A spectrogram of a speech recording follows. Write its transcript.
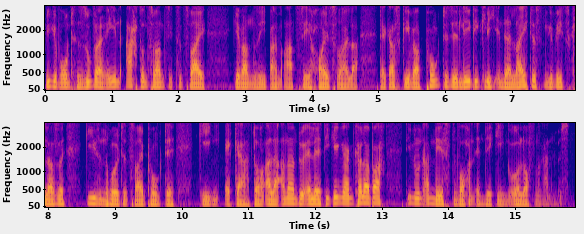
wie gewohnt souverän 28 zu 2 gewannen sie beim AC Heusweiler. Der Gastgeber punktete lediglich in der leichtesten Gewichtsklasse. Gießen holte zwei Punkte gegen Ecker. Doch alle anderen Duelle, die gingen an Köllerbach, die nun am nächsten Wochenende gegen Urloffen ran müssen.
